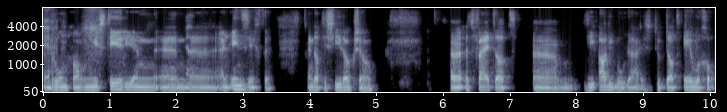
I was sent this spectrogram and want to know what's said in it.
mm, bron van mysterieën en, en inzichten. En dat is hier ook zo. het feit dat um, die Adi-Buddha is natuurlijk dat eeuwige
